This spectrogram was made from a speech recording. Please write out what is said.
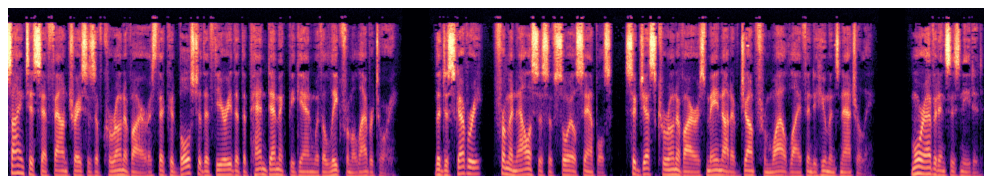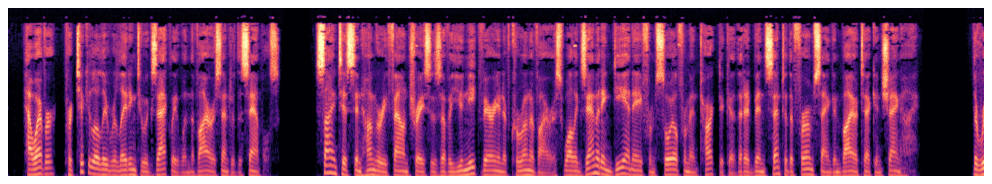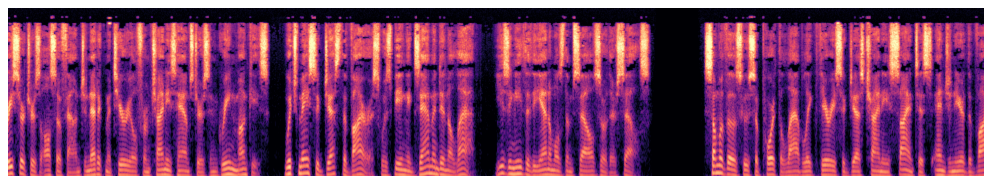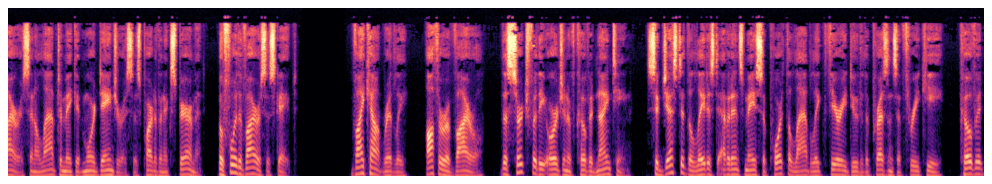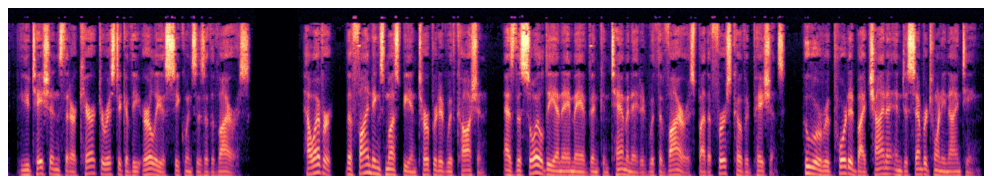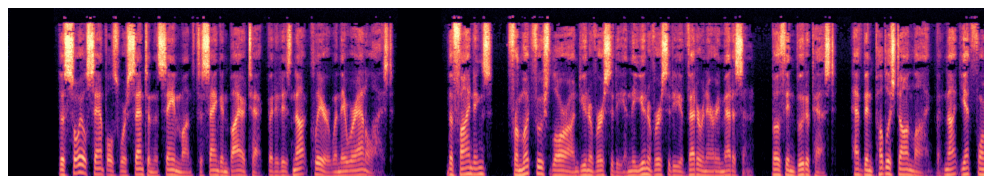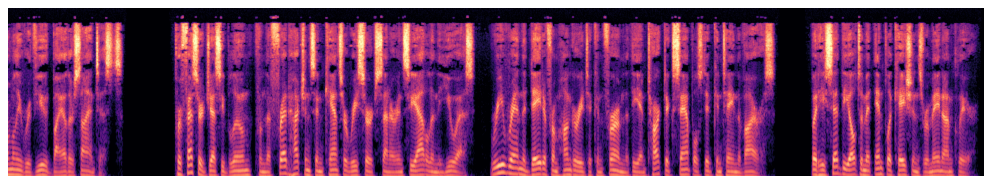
Scientists have found traces of coronavirus that could bolster the theory that the pandemic began with a leak from a laboratory. The discovery, from analysis of soil samples, suggests coronavirus may not have jumped from wildlife into humans naturally. More evidence is needed, however, particularly relating to exactly when the virus entered the samples. Scientists in Hungary found traces of a unique variant of coronavirus while examining DNA from soil from Antarctica that had been sent to the firm Sangon Biotech in Shanghai. The researchers also found genetic material from Chinese hamsters and green monkeys, which may suggest the virus was being examined in a lab, using either the animals themselves or their cells. Some of those who support the lab leak theory suggest Chinese scientists engineered the virus in a lab to make it more dangerous as part of an experiment, before the virus escaped. Viscount Ridley, author of Viral, The Search for the Origin of COVID 19, suggested the latest evidence may support the lab leak theory due to the presence of three key, COVID, mutations that are characteristic of the earliest sequences of the virus. However, the findings must be interpreted with caution, as the soil DNA may have been contaminated with the virus by the first COVID patients, who were reported by China in December 2019. The soil samples were sent in the same month to Sangon Biotech, but it is not clear when they were analyzed. The findings, from Eötvös Loránd University and the University of Veterinary Medicine, both in Budapest, have been published online but not yet formally reviewed by other scientists. Professor Jesse Bloom, from the Fred Hutchinson Cancer Research Center in Seattle in the U.S., re-ran the data from Hungary to confirm that the Antarctic samples did contain the virus. But he said the ultimate implications remain unclear.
